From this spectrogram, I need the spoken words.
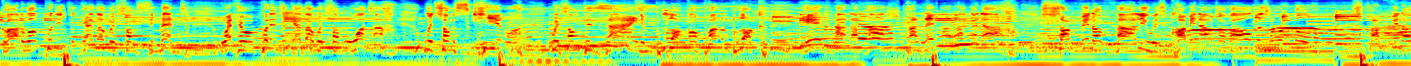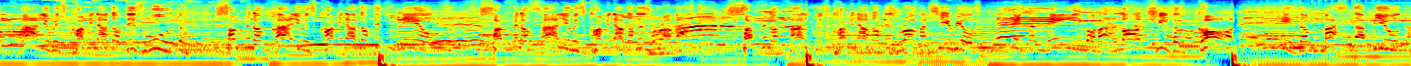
God will put it together with some cement, when He will put it together with some water, with some skill, with some design, block upon block, something of value is coming out of all this rubble. Something of value is coming out of this wood. Something of value is coming out of these nails. Something of value is coming out of this rubber. Something of value is coming out of these raw materials. In the name of our Lord Jesus, God is the master builder.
